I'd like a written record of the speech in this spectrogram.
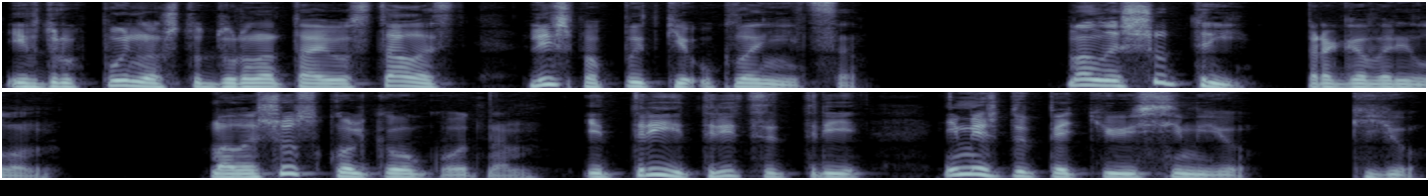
И вдруг понял, что дурнота и усталость – лишь попытки уклониться. «Малышу три», – проговорил он. Малышу сколько угодно. И три, и тридцать три, и между пятью и семью. Кью.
